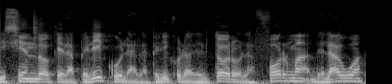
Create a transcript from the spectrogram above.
diciendo que la película, la película del toro, La forma del agua,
